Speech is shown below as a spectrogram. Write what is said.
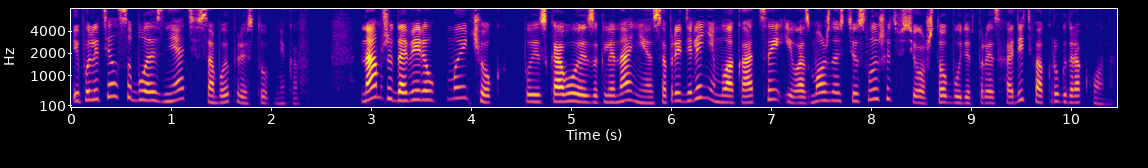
и полетел соблазнять с собой преступников. Нам же доверил маячок, поисковое заклинание с определением локации и возможностью слышать все, что будет происходить вокруг дракона.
